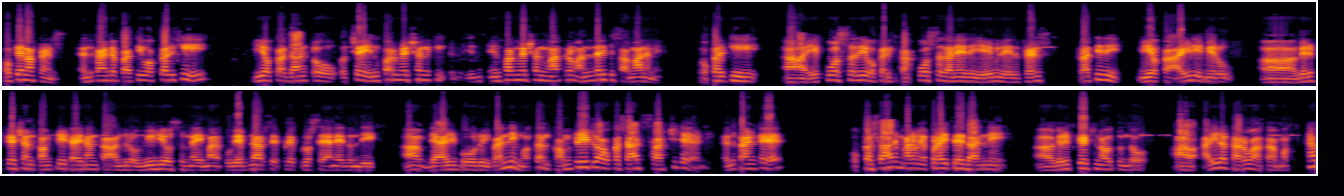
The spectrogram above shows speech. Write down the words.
ఓకేనా ఫ్రెండ్స్ ఎందుకంటే ప్రతి ఒక్కరికి ఈ యొక్క దాంట్లో వచ్చే ఇన్ఫర్మేషన్కి ఇన్ఫర్మేషన్ మాత్రం అందరికి సమానమే. ఒకరికి ఎక్కువ వస్తుంది ఒకరికి తక్కువ వస్తుంది అనేది ఏమి లేదు. ఫ్రెండ్స్ ప్రతిదీ మీ యొక్క ఐడి మీరు వెరిఫికేషన్ కంప్లీట్ అయినాక అందులో వీడియోస్ ఉన్నాయి మనకు వెబినార్స్ ఎప్పుడెప్పుడు వస్తాయి అనేది ఉంది డాష్ బోర్డు ఇవన్నీ మొత్తం కంప్లీట్గా ఒకసారి సెర్చ్ చేయండి. ఎందుకంటే ఒక్కసారి మనం ఎప్పుడైతే దాన్ని వెరిఫికేషన్ అవుతుందో ఆ అయిన తర్వాత మొత్తం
